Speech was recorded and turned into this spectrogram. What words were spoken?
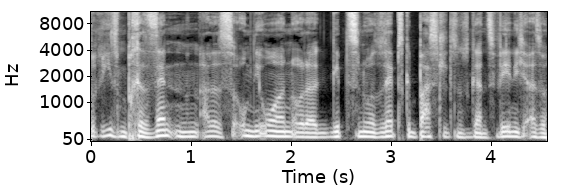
riesen Präsenten und alles um die Ohren oder gibt es nur selbst gebastelt und ganz wenig? Also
